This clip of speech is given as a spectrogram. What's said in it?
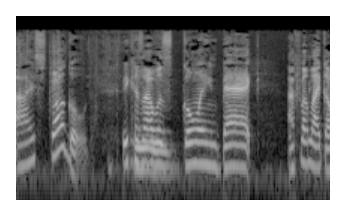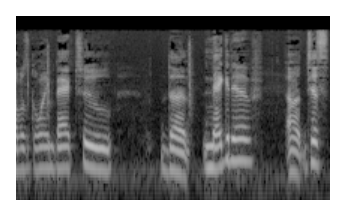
I struggled because I was going back. I felt like I was going back to the negative, uh, just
